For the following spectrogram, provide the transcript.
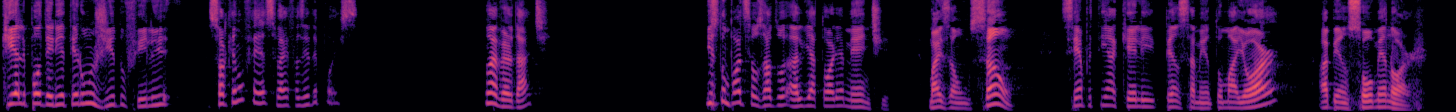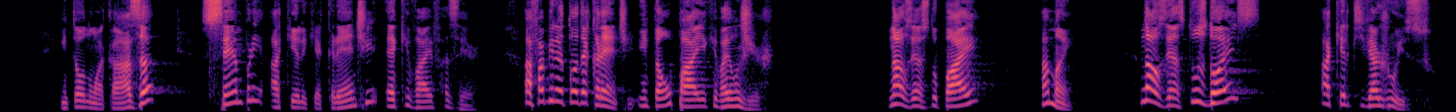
que ele poderia ter ungido o filho, só que não fez, vai fazer depois. Não é verdade? Isso não pode ser usado aleatoriamente, mas a unção sempre tem aquele pensamento maior abençoa o menor. Então, numa casa, sempre aquele que é crente é que vai fazer. A família toda é crente, então o pai é que vai ungir. Na ausência do pai, a mãe. Na ausência dos dois, aquele que tiver juízo.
